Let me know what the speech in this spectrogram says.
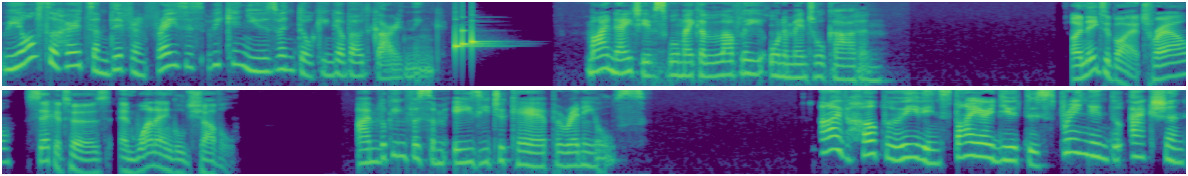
We also heard some different phrases we can use when talking about gardening. My natives will make a lovely ornamental garden. I need to buy a trowel, secateurs, and one angled shovel. I'm looking for some easy to care perennials. I hope we've inspired you to spring into action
